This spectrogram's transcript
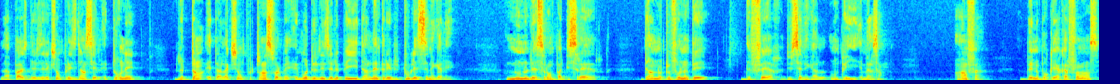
la page des élections présidentielles est tournée. Le temps est à l'action pour transformer et moderniser le pays dans l'intérêt de tous les Sénégalais. Nous ne laisserons pas distraire dans notre volonté de faire du Sénégal un pays émergent. Enfin, Ben Yakar France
